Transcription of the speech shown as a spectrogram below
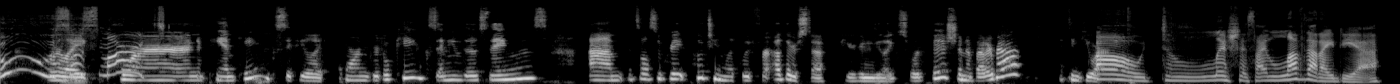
Ooh, or so like smart. corn pancakes if you like corn griddle cakes, any of those things. Um, it's also great poaching liquid for other stuff. If you're going to do like swordfish and a butter bath, I think you are. Oh, delicious. I love that idea.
